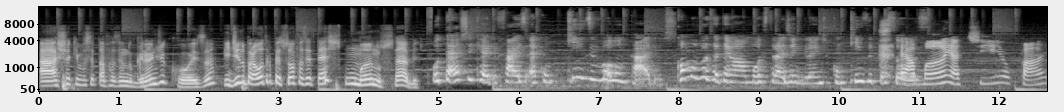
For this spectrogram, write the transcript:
acha que você tá fazendo grande coisa pedindo pra outra pessoa fazer testes com humanos, sabe? O teste que ele faz é com 15 voluntários. Como você tem uma amostragem grande com 15 pessoas? É a mãe, a tia, o pai.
